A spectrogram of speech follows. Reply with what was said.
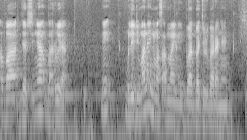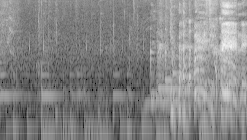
apa jersinya baru ya? Ini beli di mana ini Mas Atma ini buat baju lebarannya ini? Nih,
